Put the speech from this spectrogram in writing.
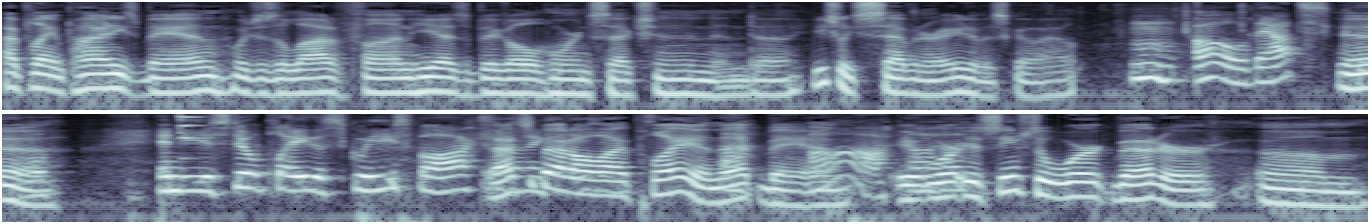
I play in Piney's band, which is a lot of fun. He has a big old horn section, and uh, usually seven or eight of us go out. Oh, that's cool. Yeah. And do you still play the squeeze box? That's about all I play in that band. ah, it wor- it seems to work better um,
